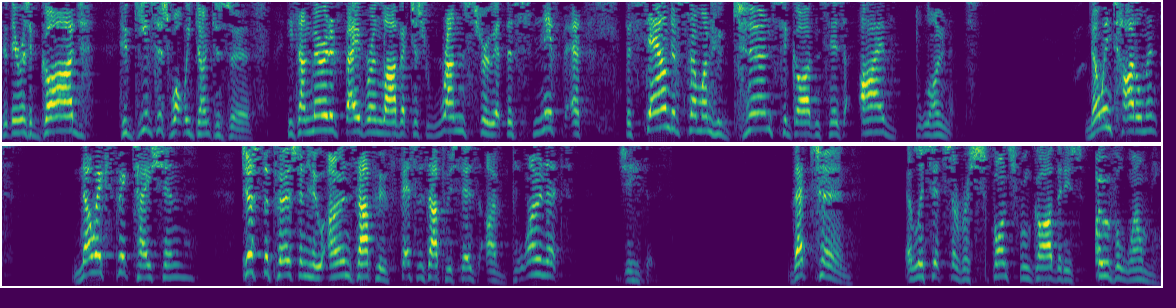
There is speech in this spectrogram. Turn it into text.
That there is a God who gives us what we don't deserve. His unmerited favor and love, it just runs through at the sniff, at the sound of someone who turns to God and says, I've blown it. No entitlement, no expectation, just the person who owns up, who fesses up, who says, I've blown it, Jesus. That turn elicits a response from God that is overwhelming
